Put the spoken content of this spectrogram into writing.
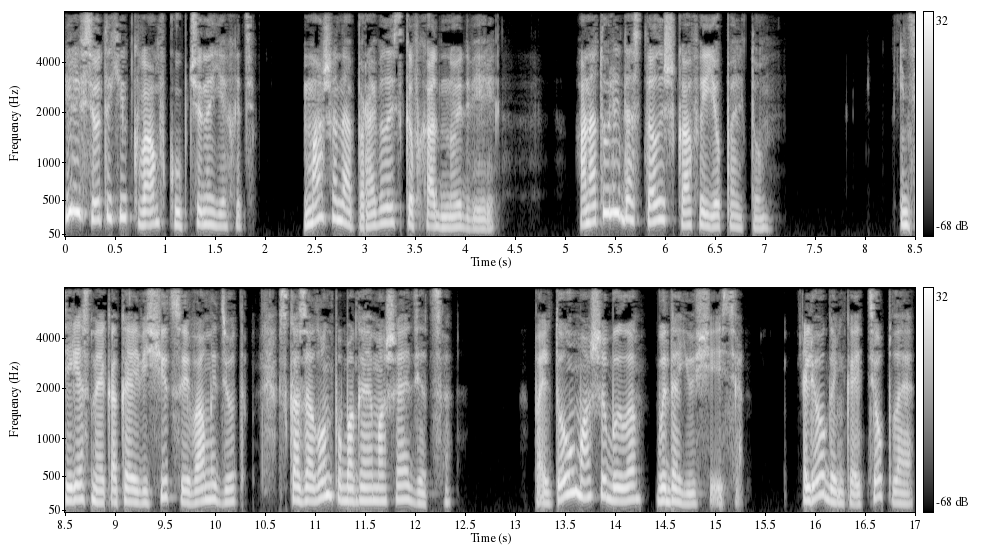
Или все-таки к вам в Купчино ехать. Маша направилась ко входной двери. Анатолий достал из шкафа ее пальто. «Интересная какая вещица и вам идет», — сказал он, помогая Маше одеться. Пальто у Маши было выдающееся. Легонькое, теплое,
